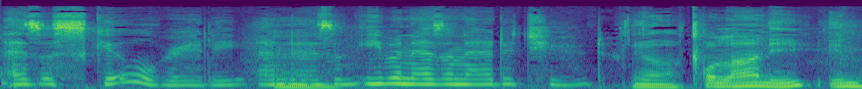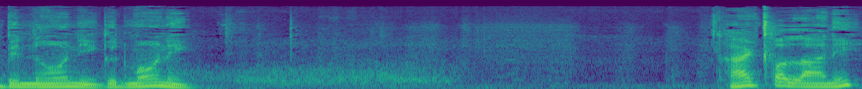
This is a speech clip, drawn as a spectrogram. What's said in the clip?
as a skill, really, and as an even as an attitude. Yeah. Kolani in Benoni. Good morning. Hi, Kolani.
